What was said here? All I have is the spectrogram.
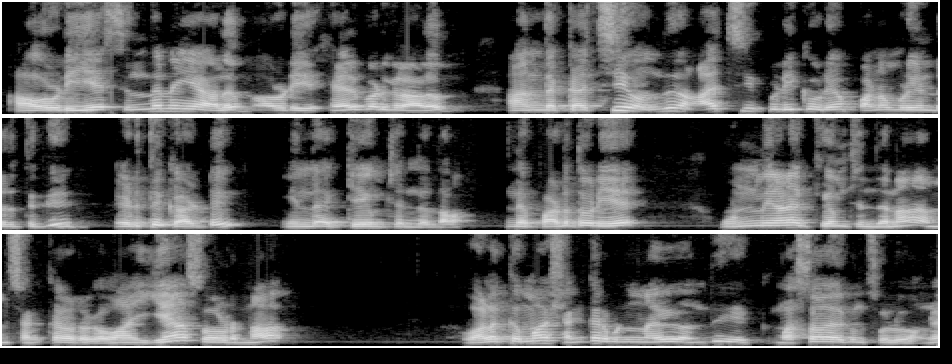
அவருடைய சிந்தனையாலும் அவருடைய செயல்பாடுகளாலும் அந்த கட்சியை வந்து ஆட்சி பிடிக்க முடியாமல் பண்ண முடியுன்றதுக்கு எடுத்துக்காட்டு இந்த கேம் சந்தை தான். இந்த படத்துடைய உண்மையான கேம் சந்தைனா நம்ம சங்கர் அவர்கள் தான். ஏன் சொல்றேன்னா வழக்கமாக சங்கர் படம்னாவே வந்து மசாலா இருக்குன்னு சொல்லுவாங்க.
